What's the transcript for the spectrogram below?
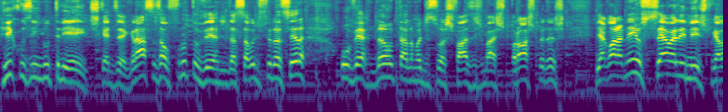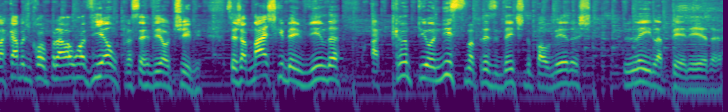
ricos em nutrientes. Quer dizer, graças ao fruto verde da saúde financeira, o Verdão está numa de suas fases mais prósperas. E agora nem o céu é limite, porque ela acaba de comprar um avião para servir ao time. Seja mais que bem-vinda a campeoníssima presidente do Palmeiras, Leila Pereira.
